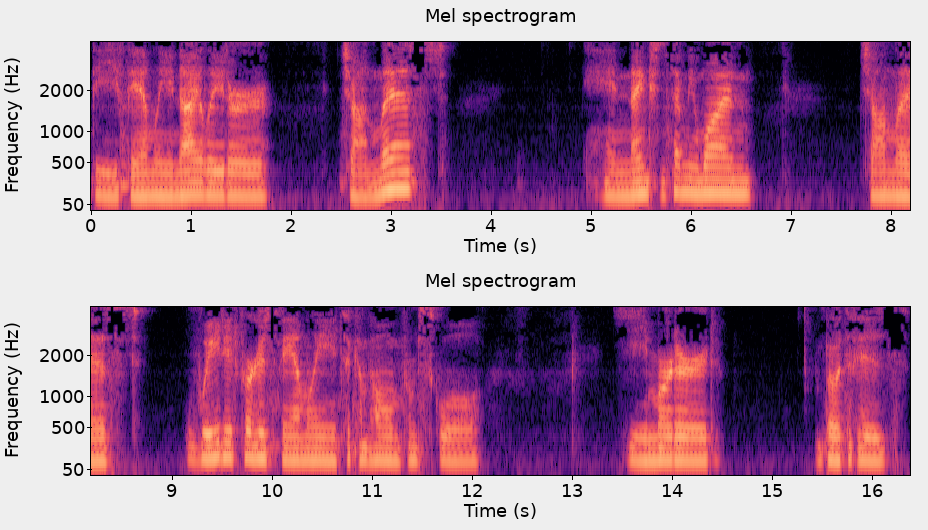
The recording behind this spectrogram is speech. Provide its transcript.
the family annihilator John List. In 1971, John List waited for his family to come home from school. He murdered both of his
